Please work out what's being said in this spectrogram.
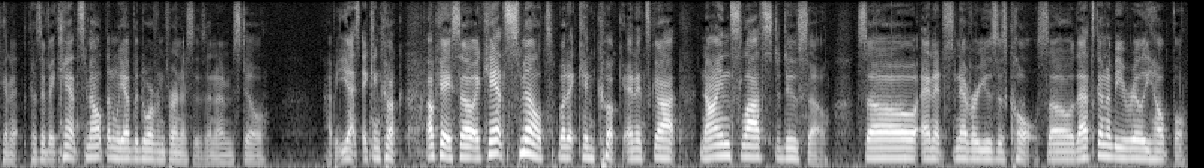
Can it? Because if it can't smelt, then we have the dwarven furnaces, and I'm still happy. Yes, it can cook. Okay, so it can't smelt, but it can cook, and it's got nine slots to do so. So, and it's never uses coal. So that's gonna be really helpful.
